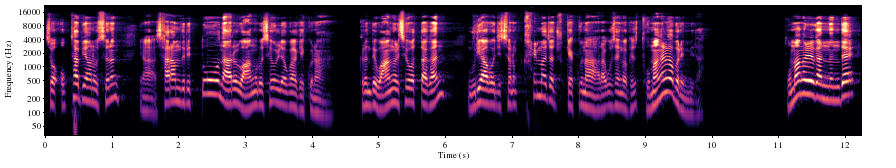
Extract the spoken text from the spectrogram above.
저 옥타비아누스는 야, 사람들이 또 나를 왕으로 세우려고 하겠구나. 그런데 왕을 세웠다간 우리 아버지처럼 칼 맞아 죽겠구나라고 생각해서 도망을 가버립니다. 도망을 갔는데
